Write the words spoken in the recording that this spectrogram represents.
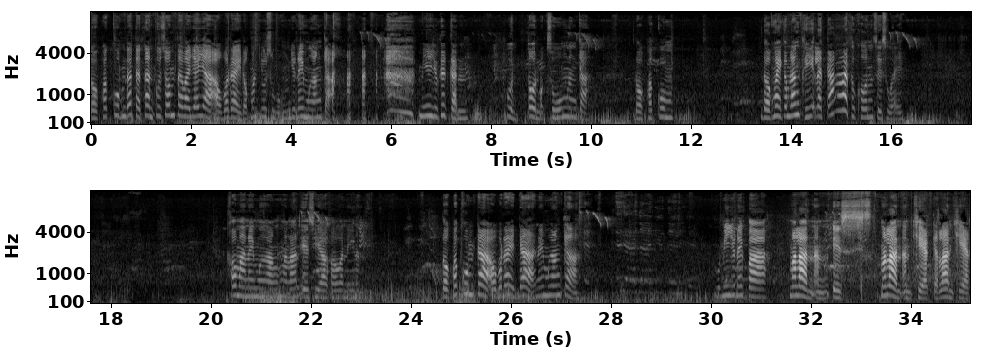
ดอกพักกุมเด้อแต่ท่านผู้ชมแต่ว่ายายาเอาบ่ได้ดอกมันอยู่สูงอยู่ในเมืองจ้ะ มีอยู่คือกันพุ่นต้นบักสูงหนึงจ้ะ ดอกพักกุม ดอกไม้กำลังผลิแล้วจ้าทุกคนสวยๆ เข้ามาในเมืองมาร้านเอเชียเขาวันนี้นะดอกพักกุมจ้าเอาบ่ได้จ้าในเมืองจ้า มีอยู่ในป่ามาล้านอันเอสมาล้านอันแขกจะล้านแขก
